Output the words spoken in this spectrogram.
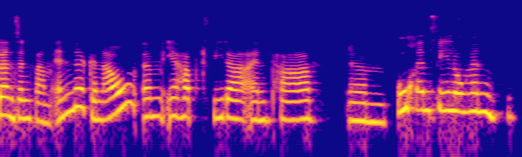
Dann sind wir am Ende, genau. Ähm, ihr habt wieder ein paar ähm, Buchempfehlungen.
